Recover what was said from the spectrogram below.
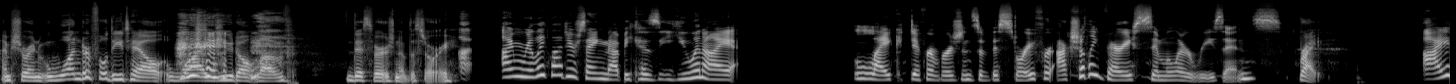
I'm sure in wonderful detail, why you don't love this version of the story. I'm really glad you're saying that because you and I like different versions of this story for actually very similar reasons. Right. I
